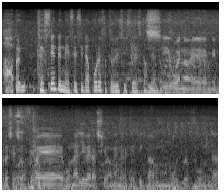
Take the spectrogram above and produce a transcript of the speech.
Ah, pero se siente necesidad, por eso tú lo hiciste eso también. ¿no? Sí, bueno, eh, mi proceso fue una liberación energética muy profunda.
